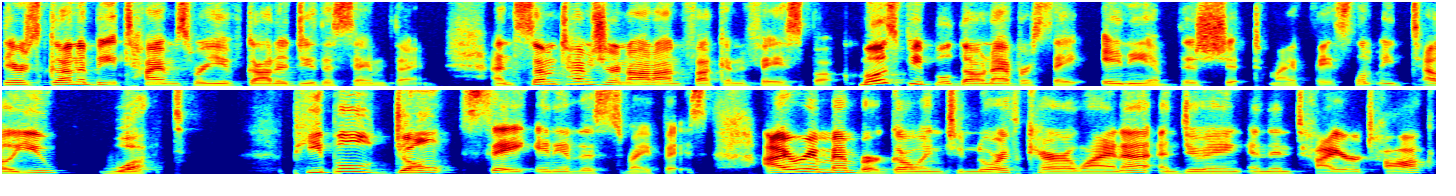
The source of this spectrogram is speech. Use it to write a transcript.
there's going to be times where you've got to do the same thing. And sometimes you're not on fucking Facebook. Most people don't ever say any of this shit to my face. Let me tell you what. People don't say any of this to my face. I remember going to North Carolina and doing an entire talk.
